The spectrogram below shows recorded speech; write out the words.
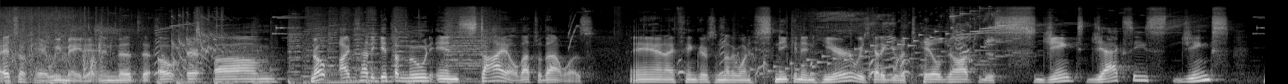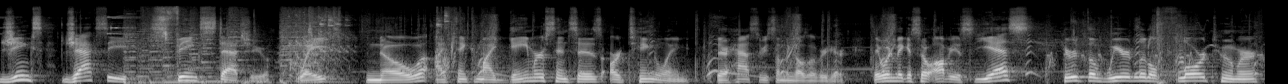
It's okay, we made it. And the, the oh, there, um, nope, I just had to get the moon in style. That's what that was. And I think there's another one sneaking in here. We just got to give a tail job to this Jinx, Jaxi, Jinx, Jinx, Jaxi Sphinx statue. Wait, no, I think my gamer senses are tingling. There has to be something else over here. They wouldn't make it so obvious. Yes, here's the weird little floor tumor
